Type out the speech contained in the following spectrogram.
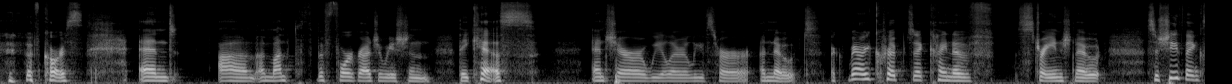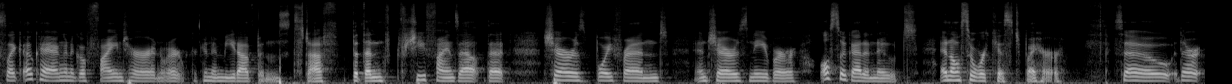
of course. And um, a month before graduation, they kiss. And Shara Wheeler leaves her a note, a very cryptic kind of strange note. So she thinks like, okay, I'm gonna go find her and we're, we're gonna meet up and stuff. But then she finds out that Shara's boyfriend and Shara's neighbor also got a note and also were kissed by her. So they're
